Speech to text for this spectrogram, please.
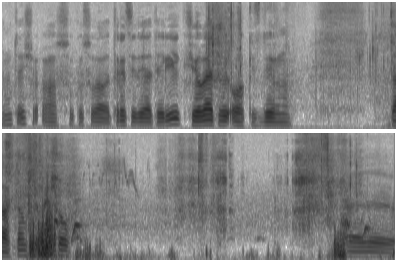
Ну то що? О, сфокусували. 39 рік, фіолетовий окіс, дивно. Так, там ще знайшов. Е,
